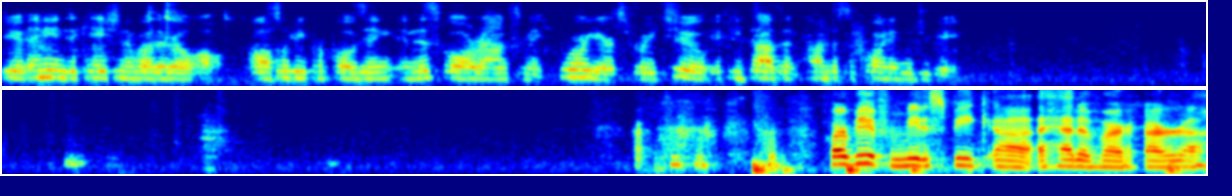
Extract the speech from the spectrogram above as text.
Do you have any indication of whether he'll also be proposing in this go around to make four years free too? If he doesn't, how disappointed would you be? Far be it from me to speak uh, ahead of our our uh,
